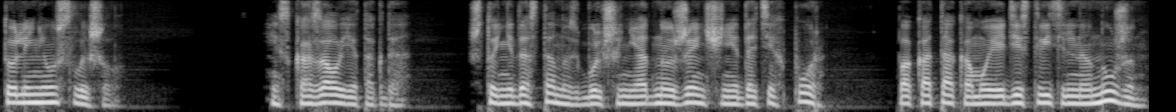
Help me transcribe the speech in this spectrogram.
то ли не услышал. И сказал я тогда — что не достанусь больше ни одной женщине до тех пор, пока та, кому я действительно нужен,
